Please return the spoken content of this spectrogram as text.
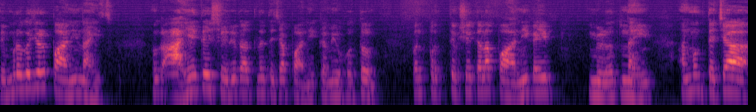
ते मृगजळ पाणी नाहीच. मग आहे ते शरीरातलं त्याच्या पाणी कमी होतं. पण प्रत्यक्ष त्याला पाणी काही मिळत नाही. आणि मग त्याच्या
